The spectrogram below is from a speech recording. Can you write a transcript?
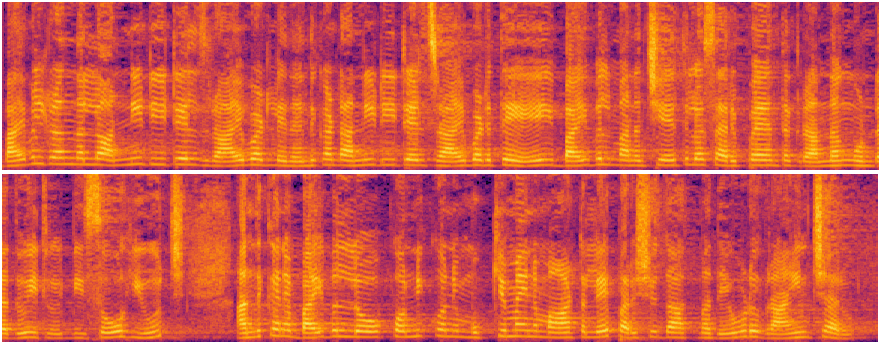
బైబిల్ గ్రంథంలో అన్ని డీటెయిల్స్ రాయబడలేదు. ఎందుకంటే అన్ని డీటెయిల్స్ రాయబడితే ఈ బైబిల్ మన చేతిలో సరిపోయేంత గ్రంథంగా ఉండదు. It will be so huge అందుకనే బైబిల్లో కొన్ని కొన్ని ముఖ్యమైన మాటలే పరిశుద్ధాత్మ దేవుడు వ్రాయించారు.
